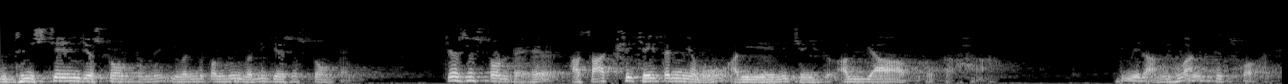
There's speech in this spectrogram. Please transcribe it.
బుద్ధి నిశ్చయం చేస్తూ ఉంటుంది ఇవన్నీ పనులు ఇవన్నీ చేసేస్తూ ఉంటాయి. చేసేస్తుంటే ఆ సాక్షి చైతన్యము అది ఏమి చేయదు. అవ్యాపృత ఇది మీరు అనుభవానికి తెచ్చుకోవాలి.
